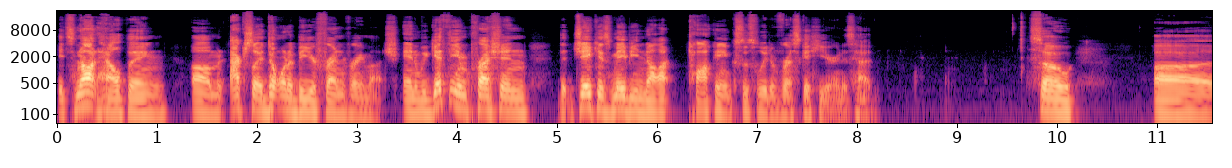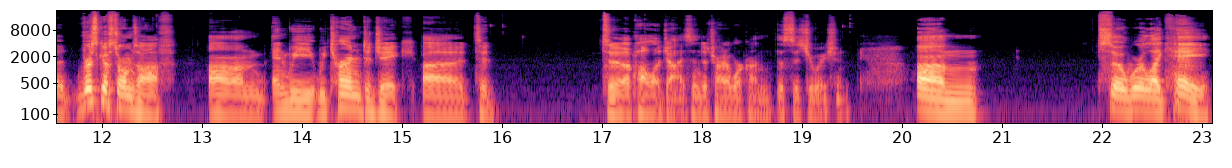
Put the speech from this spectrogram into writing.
it's not helping. Um, actually, I don't want to be your friend very much." And we get the impression that Jake is maybe not talking exclusively to Vriska here in his head. So, uh, Vriska storms off, um, and we we turn to Jake, uh, to to apologize and to try to work on the situation. Um, so we're like, hey,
